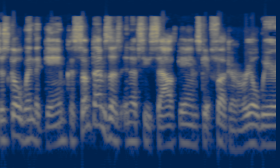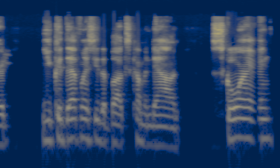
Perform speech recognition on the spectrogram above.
Just go win the game because sometimes those NFC South games get fucking real weird. You could definitely see the Bucks coming down, scoring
